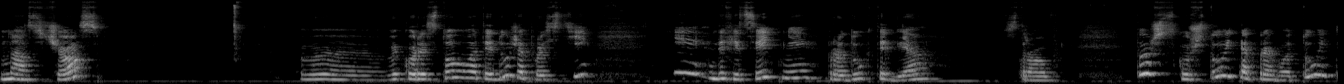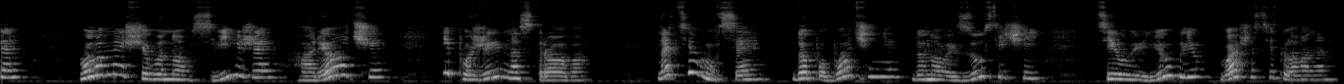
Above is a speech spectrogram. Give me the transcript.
в нас час е, використовувати дуже прості і дефіцитні продукти для страв. Тож скуштуйте, приготуйте. Головне, що воно свіже, гаряче і поживна страва. На цьому все. До побачення, до нових зустрічей. Цілую люблю, ваша Світлана.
